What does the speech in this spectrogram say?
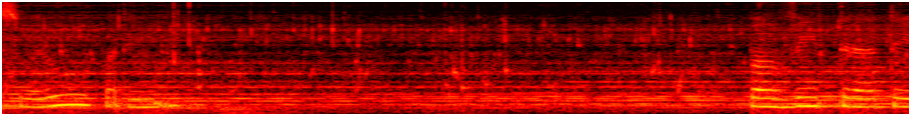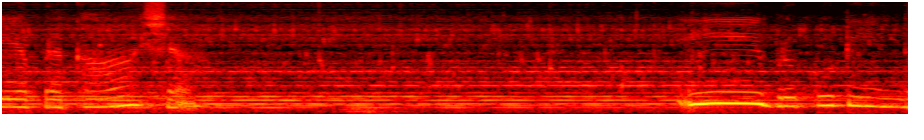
ಸ್ವರೂಪದಿಂದ ಪವಿತ್ರತೆಯ ಪ್ರಕಾಶ. ಈ ಭ್ರುಕುಟಿಯಿಂದ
